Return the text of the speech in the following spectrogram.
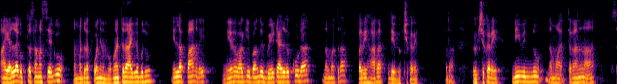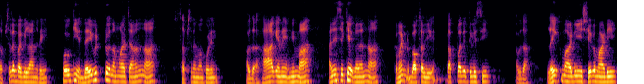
ಆ ಎಲ್ಲ ಗುಪ್ತ ಸಮಸ್ಯೆಗೂ ನಮ್ಮ ಹತ್ರ ಫೋನಿನ ಮುಖಾಂತರ ಆಗಿರ್ಬೋದು. ಇಲ್ಲಪ್ಪ ಅಂದರೆ ನೇರವಾಗಿ ಬಂದು ಭೇಟಿಯಾದರೂ ಕೂಡ ನಮ್ಮ ಹತ್ರ ಪರಿಹಾರ ಇದೆ ವೀಕ್ಷಕರೇ. ಹೌದಾ? ವೀಕ್ಷಕರೇ, ನೀವಿನ್ನೂ ನಮ್ಮ ಚಾನಲ್ನ ಸಬ್ಸ್ಕ್ರೈಬ್ ಆಗಿಲ್ಲ ಅಂದರೆ ಹೋಗಿ ದಯವಿಟ್ಟು ನಮ್ಮ ಚಾನಲ್ನ ಸಬ್ಸ್ಕ್ರೈಬ್ ಮಾಡ್ಕೊಳ್ಳಿ ಹೌದಾ? ಹಾಗೆಯೇ ನಿಮ್ಮ ಅನಿಸಿಕೆಗಳನ್ನು ಕಮೆಂಟ್ ಬಾಕ್ಸಲ್ಲಿ ತಪ್ಪದೇ ತಿಳಿಸಿ. ಹೌದಾ? ಲೈಕ್ ಮಾಡಿ, ಶೇರ್ ಮಾಡಿ.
